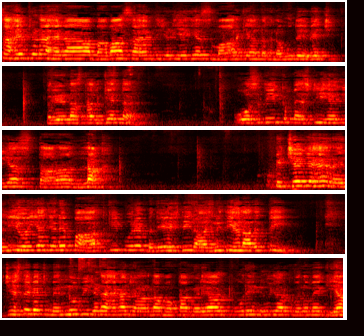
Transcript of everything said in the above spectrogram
ਸਾਹਿਬ ਜਿਹੜਾ ਹੈਗਾ, ਬਾਬਾ ਸਾਹਿਬ ਦੀ ਜਿਹੜੀ ਹੈਗੀ ਆ ਸਮਾਰਕ ਆ ਲਖਨਊ ਦੇ ਵਿੱਚ ਪ੍ਰੇਰਣਾ ਸਥਲ ਕੇਂਦਰ, ਉਸ ਦੀ ਕਪੈਸਿਟੀ ਹੈਗੀ ਆ 17 ਲੱਖ। ਪਿੱਛੇ ਜੇ ਹੈ ਰੈਲੀ ਹੋਈ ਹੈ ਜਿਹਨੇ ਭਾਰਤ ਕੀ ਪੂਰੇ ਵਿਦੇਸ਼ ਦੀ ਰਾਜਨੀਤੀ ਹਿਲਾ ਦਿੱਤੀ, ਜਿਸ ਦੇ ਵਿੱਚ ਮੈਨੂੰ ਵੀ ਜਿਹੜਾ ਹੈਗਾ ਜਾਣ ਦਾ ਮੌਕਾ ਮਿਲਿਆ ਔਰ ਪੂਰੇ ਨਿਊਯਾਰਕ ਵੱਲੋਂ ਮੈਂ ਗਿਆ।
